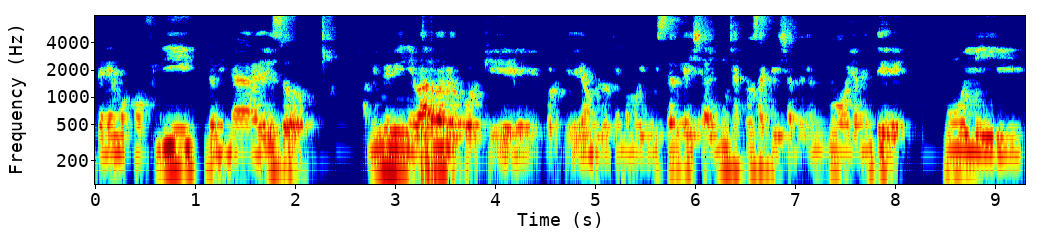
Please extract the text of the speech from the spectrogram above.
tenemos conflicto ni nada de eso. A mí me viene bárbaro porque, porque digamos, lo tengo muy, muy cerca y ya hay muchas cosas que ya tenemos obviamente muy,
